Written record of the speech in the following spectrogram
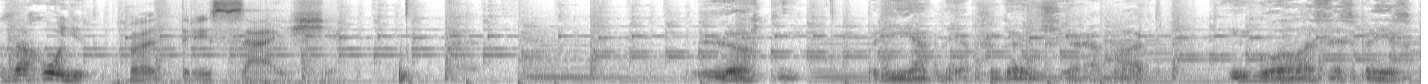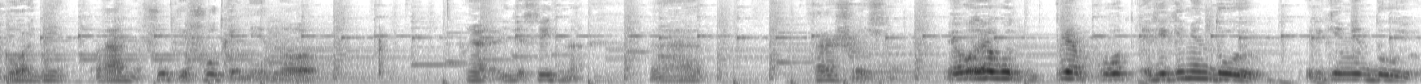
Заходит. Потрясающе. Легкий, приятный, обжигающий аромат. И голос из преисподней. Ладно, шутки шутками, но э, действительно э, хорошечно. Я вот так вот прям вот рекомендую, рекомендую.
